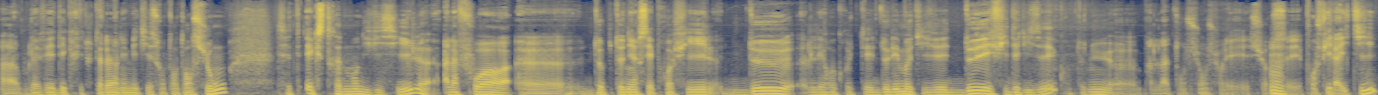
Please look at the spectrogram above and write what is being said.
bah, vous l'avez décrit tout à l'heure, les métiers sont en tension. C'est extrêmement difficile, à la fois d'obtenir ces profils, de les recruter, de les motiver, de les fidéliser, compte tenu euh, bah, de la tension sur les sur Mm. ces profils IT.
